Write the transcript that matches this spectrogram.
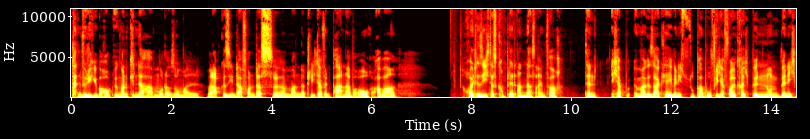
dann würde ich überhaupt irgendwann Kinder haben oder so. Mal, mal abgesehen davon, dass äh, man natürlich dafür einen Partner braucht. Aber heute sehe ich das komplett anders einfach. Denn ich habe immer gesagt, hey, wenn ich super beruflich erfolgreich bin und wenn ich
